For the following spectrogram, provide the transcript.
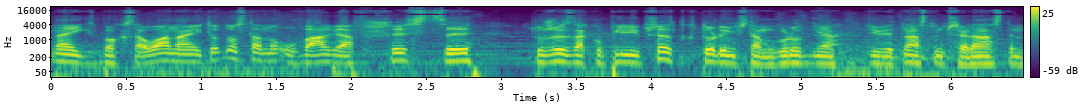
na Xboxa One i to dostaną, uwaga, wszyscy którzy zakupili przed którymś tam grudnia 19-14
